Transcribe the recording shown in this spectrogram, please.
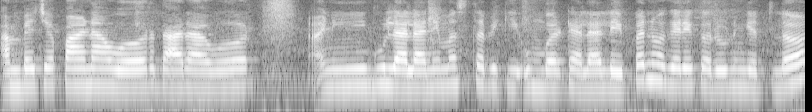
आंब्याच्या पानावर दारावर आणि गुलालाने मस्तपैकी उंबरठ्याला लेपन वगैरे करून घेतलं.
